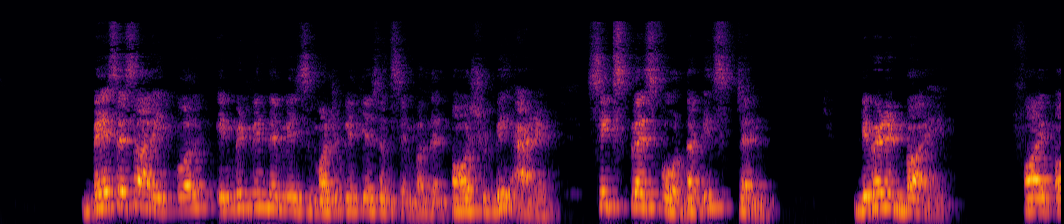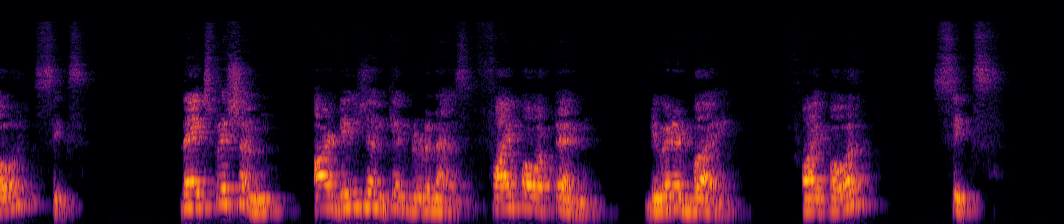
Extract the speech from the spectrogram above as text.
bases are equal in between them is multiplication symbol then power should be added 6 plus 4 that is 10 divided by 5 power 6 the expression or division can be written as 5 power 10 divided by 5 power 6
